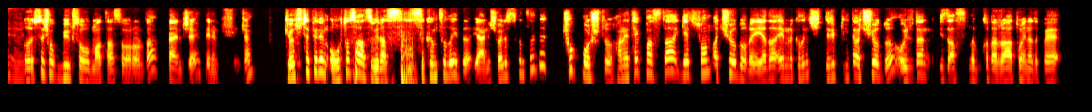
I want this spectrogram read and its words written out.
Evet. Dolayısıyla çok büyük savunma hatası var orada. Bence benim düşüncem. Göztepe'nin orta sahası biraz sıkıntılıydı. Yani şöyle sıkıntılıydı. Çok boştu. Hani tek pasta Getson açıyordu orayı ya da Emre Kılınç driplingde açıyordu. O yüzden biz aslında bu kadar rahat oynadık ve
